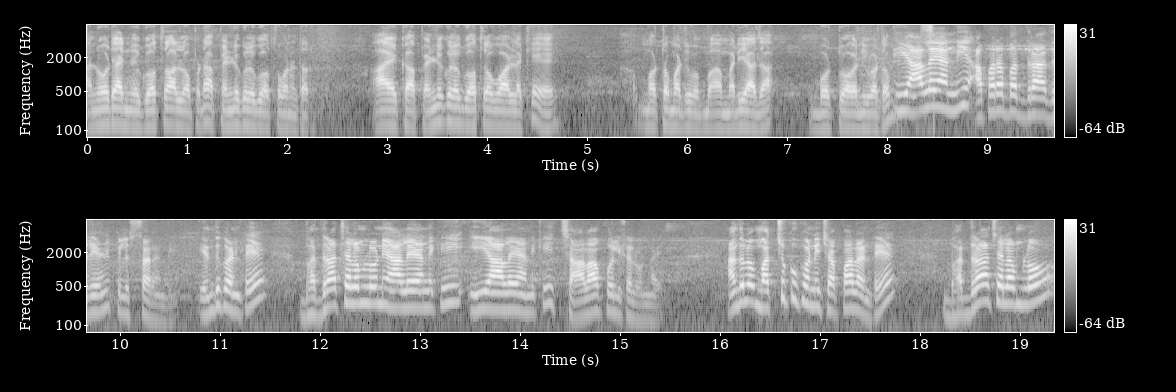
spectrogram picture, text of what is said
ఆ నూట ఎనిమిది గోత్రాల లోపల పెండ్లికుల గోత్రం అని అంటారు. ఆ యొక్క పెండ్లికుల గోత్రం వాళ్ళకే మొట్టమొదటి మర్యాద. బొట్టు అవన్నీ ఇవ్వటం. ఈ ఆలయాన్ని అపరభద్రాద్రి అని పిలుస్తారండి. ఎందుకంటే భద్రాచలంలోని ఆలయానికి ఈ ఆలయానికి చాలా పోలికలు ఉన్నాయి. అందులో మచ్చుకు కొన్ని చెప్పాలంటే భద్రాచలంలో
